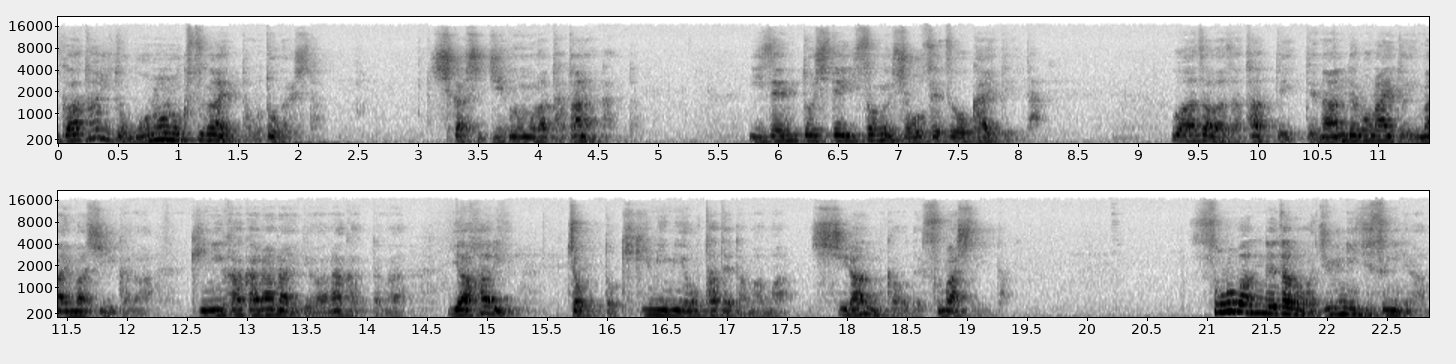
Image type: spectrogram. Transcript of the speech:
がたりと物の覆った音がした。しかし自分は立たなかった。依然として急ぐ小説を書いていた。わざわざ立っていって何でもないと忌々しいから気にかからないではなかったがやはりちょっと聞き耳を立てたまま知らん顔で済ましていた。その晩寝たのは12時過ぎであった。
